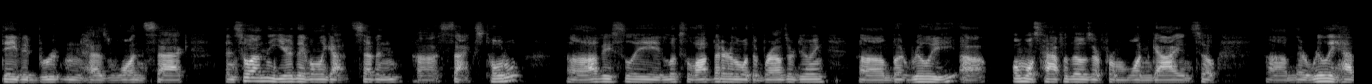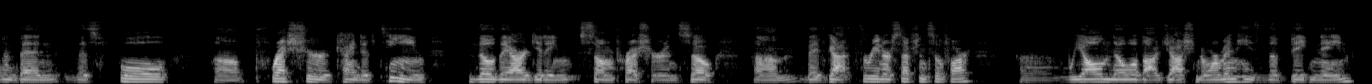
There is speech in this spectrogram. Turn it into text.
David Bruton has one sack. And so on the year, they've only got seven uh, sacks total. Uh, obviously, it looks a lot better than what the Browns are doing, um, but really, uh, almost half of those are from one guy, and so um, there really haven't been this full uh, pressure kind of team, though they are getting some pressure, and so um, they've got three interceptions so far. Um, we all know about Josh Norman; he's the big name.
